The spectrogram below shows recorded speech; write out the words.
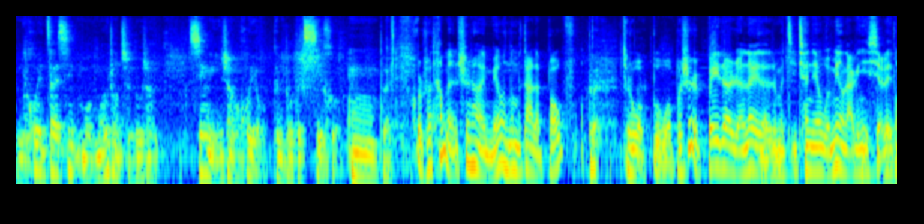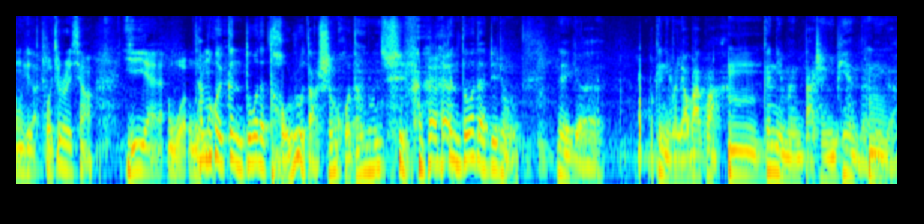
你会在心某某一种程度上，心灵上会有更多的契合。嗯，对或者说他们身上也没有那么大的包袱。对，就是我不我不是背着人类的什么几千年文明来给你写这东西的，我就是想以演我我他们会更多的投入到生活当中去，更多的这种那个跟你们聊八卦，嗯。跟你们打成一片的那个，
